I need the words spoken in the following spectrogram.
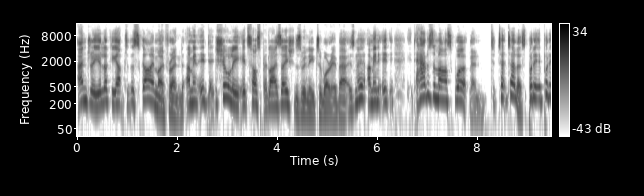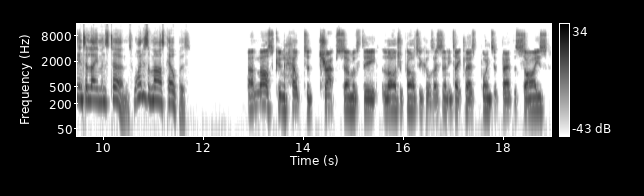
Andrew, you're looking up to the sky, my friend. I mean, it, it, surely it's hospitalisations we need to worry about, isn't it? I mean, it, how does the mask work then? T- t- tell us. Put it put it into layman's terms. Why does the mask help us? A mask can help to trap some of the larger particles. I certainly take Clare's point about the size at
